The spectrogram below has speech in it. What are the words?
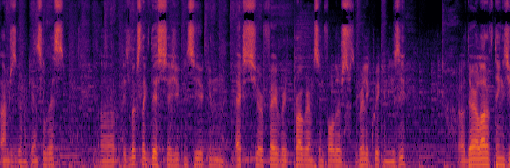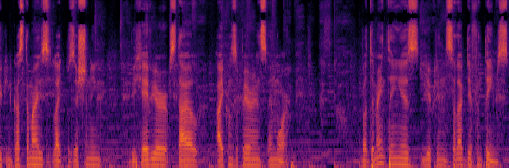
I'm just gonna cancel this. Uh, it looks like this, as you can see you can access your favorite programs and folders really quick and easy. Uh, there are a lot of things you can customize like positioning, behavior, style, icons appearance and more. But the main thing is you can select different themes.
